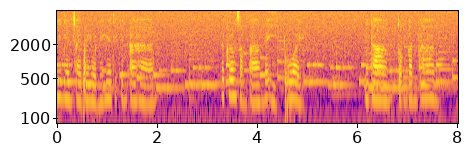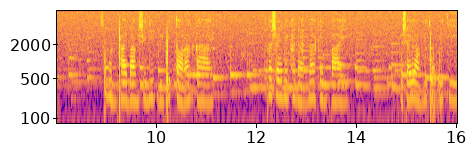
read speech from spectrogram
นิดยังใช้ประโยชน์ในแง่ที่เป็นอาหาร และเครื่องสำอางได้อีกด้วย ในทางตรงกันข้าม สมุนไพรบางชนิดมีพิษต่อร่างกาย ถ้าใช้ในขนาดมากเกินไปหรือใช้อย่างไม่ถูกวิธี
